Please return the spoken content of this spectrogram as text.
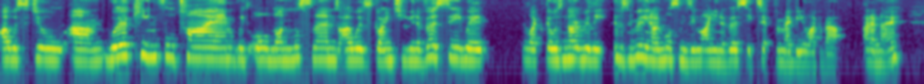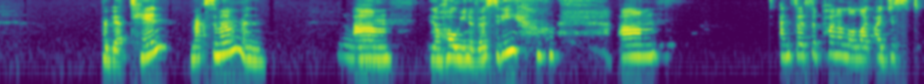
I was still um, working full time with all non-Muslims. I was going to university where like there was no really there was really no Muslims in my university except for maybe like about I don't know, probably about ten maximum, and oh, um, in the whole university. um, and so subhanallah, like I just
